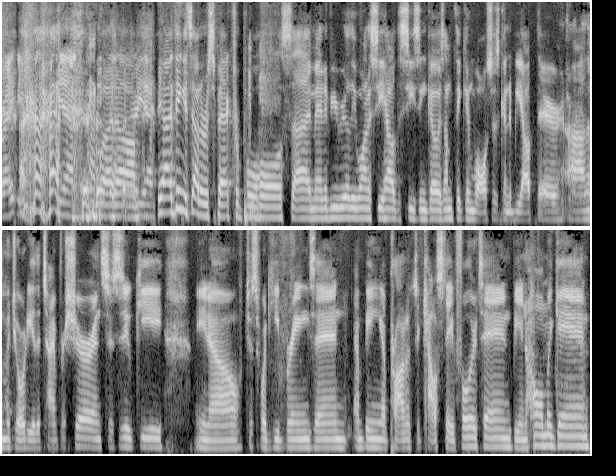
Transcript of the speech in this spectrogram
right. Yeah. yeah. but um, yeah. yeah, I think it's out of respect for Pujols. Uh, man, if you really want to see how the season goes, I'm thinking Walsh is going to be out there uh, the majority of the time for sure. And Suzuki, you know, just what he brings in and being a product of Cal State Fullerton, being home again,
